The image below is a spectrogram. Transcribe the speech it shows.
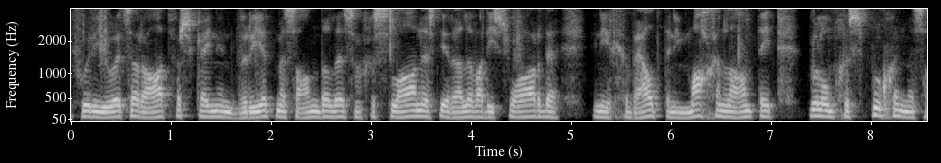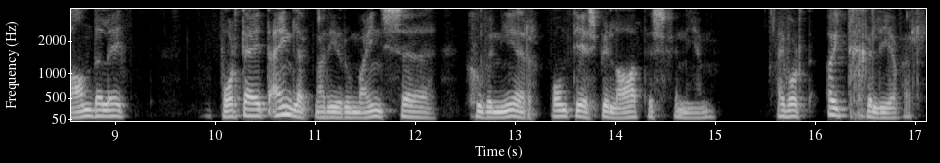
voor die Joodse raad verskyn en wreed mishandel is en geslaan is deur hulle wat die swaarde en die geweld en die mag in hulle hand het, wil hom gespoeg en mishandel het, word hy uiteindelik na die Romeinse goewerneur Pontius Pilatus geneem. Hy word uitgelewer.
